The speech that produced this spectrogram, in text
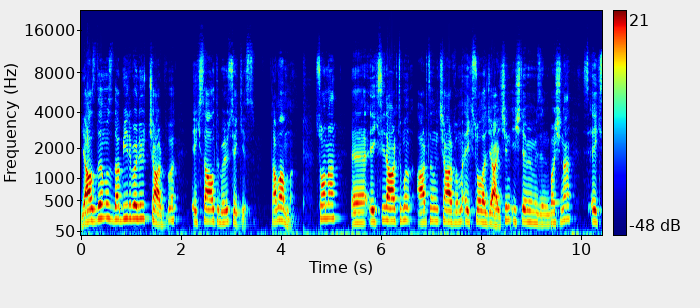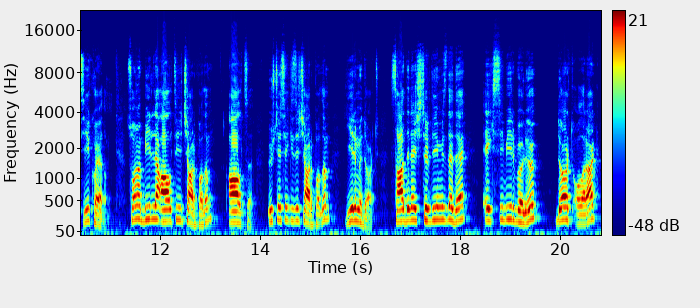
Yazdığımızda 1 bölü 3 çarpı eksi 6 bölü 8. Tamam mı? Sonra e, eksi ile artımın, artının çarpımı eksi olacağı için işlemimizin başına eksiyi koyalım. Sonra 1 ile 6'yı çarpalım. 6. 3 ile 8'i çarpalım. 24. Sadeleştirdiğimizde de eksi 1 bölü 4 olarak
